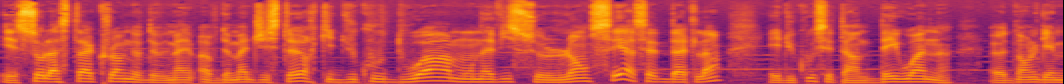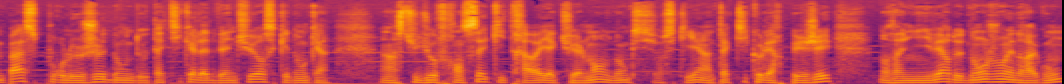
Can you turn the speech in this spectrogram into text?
et Solasta Crown of the, Magister qui du coup doit, à mon avis, se lancer à cette date-là, et du coup c'est un Day One euh, dans le Game Pass pour le jeu donc de Tactical Adventures, qui est donc un, studio français qui travaille actuellement donc sur ce qui est un tactical RPG dans un univers de Donjons et Dragons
